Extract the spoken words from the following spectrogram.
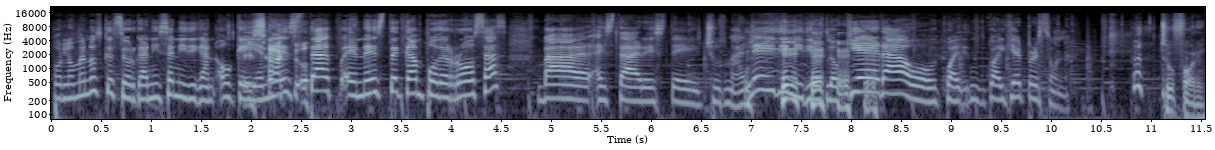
Por lo menos que se organicen y digan, ok, en, esta, en este campo de rosas va a estar este Choose My Lady, ni Dios lo quiera, o cual- cualquier persona. Too funny.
